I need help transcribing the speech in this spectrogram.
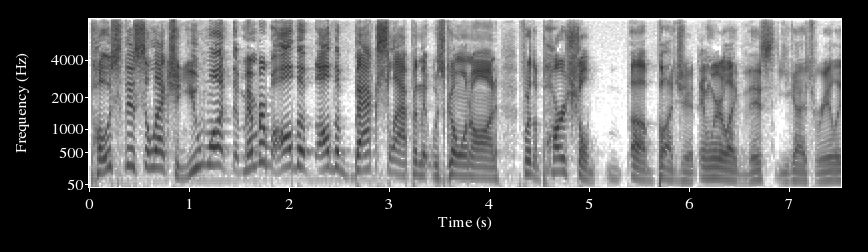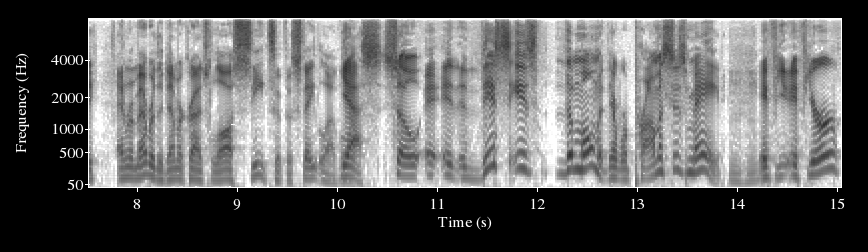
post this election. You want remember all the all the backslapping that was going on for the partial uh, budget, and we were like, "This, you guys really?" And remember, the Democrats lost seats at the state level. Yes. So i i this is the moment. There were promises made. If you if you're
